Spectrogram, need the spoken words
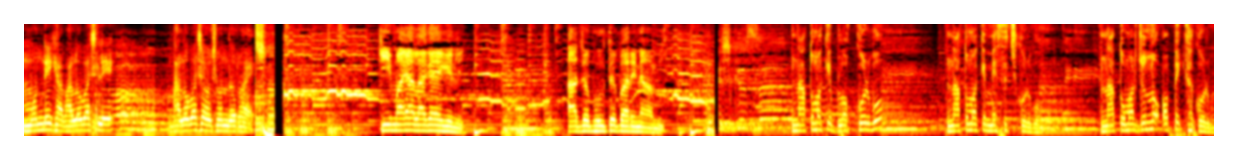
মন দেখা ভালোবাসলে ভালোবাসাও সুন্দর হয়। কি মায়া লাগায় গেলি? আজও ভুলতে পারি না আমি। না তোমাকে ব্লক করব না তোমাকে মেসেজ করব না তোমার জন্য অপেক্ষা করব।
